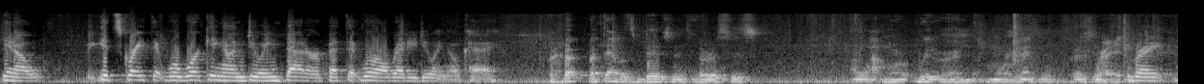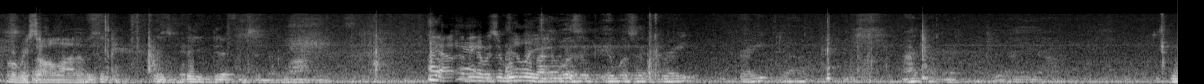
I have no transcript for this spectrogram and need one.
you know, it's great that we're working on doing better, but that we're already doing okay. But, but that was business versus a lot more, we were in more resident, residential. Right. Right. Where we saw a lot of, was a, it a big difference in the lobby. Yeah, I mean, it was a really, But it was a, it was a great, great, uh, I thought, uh, we,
